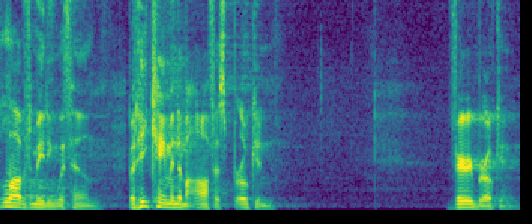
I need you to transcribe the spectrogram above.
loved meeting with him. But he came into my office broken, very broken,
